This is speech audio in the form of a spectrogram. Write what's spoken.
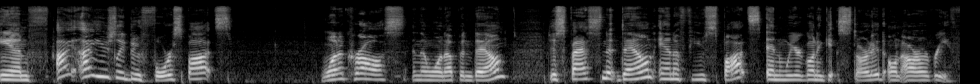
and I, I usually do four spots, one across and then one up and down. Just fasten it down in a few spots and we are going to get started on our wreath.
